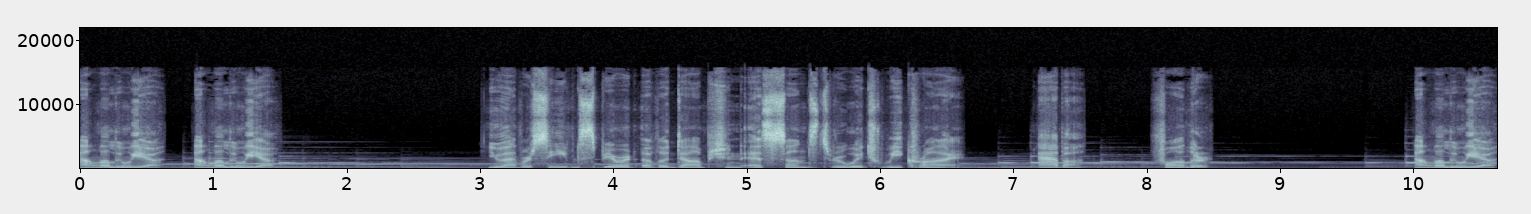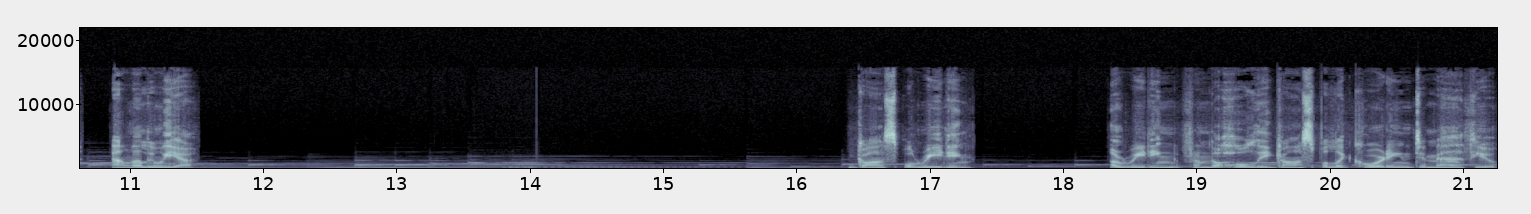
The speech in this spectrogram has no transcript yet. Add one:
Alleluia, Alleluia you have received spirit of adoption as sons through which we cry, Abba, Father. Alleluia, Alleluia. Gospel Reading A reading from the Holy Gospel according to Matthew.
